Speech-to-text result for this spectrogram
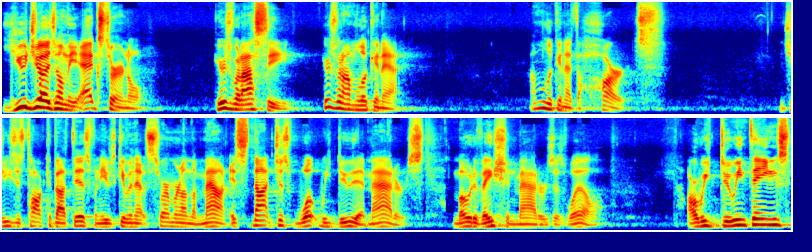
You judge on the external. Here's what I see. Here's what I'm looking at I'm looking at the heart. Jesus talked about this when he was giving that Sermon on the Mount. It's not just what we do that matters, motivation matters as well. Are we doing things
